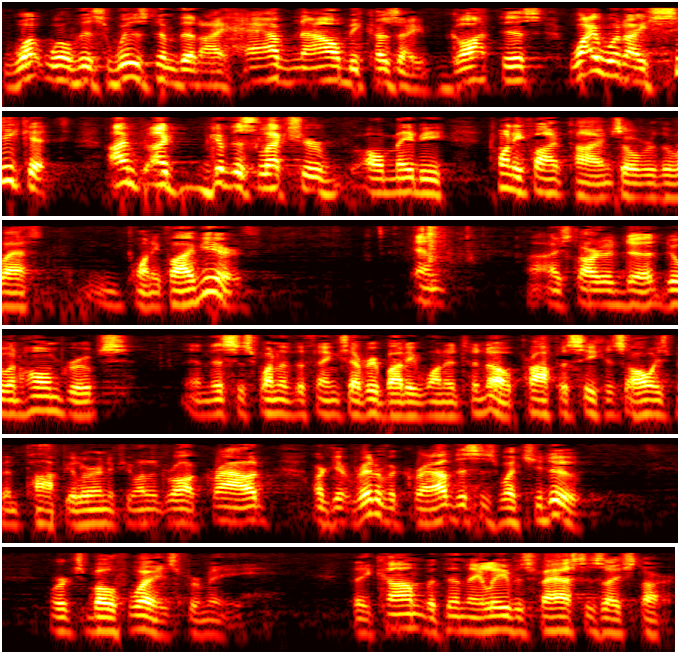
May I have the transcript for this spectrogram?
What will this wisdom that I have now because I've got this? Why would I seek it? I'm, i give this lecture, oh, maybe 25 times over the last 25 years. And I started uh, doing home groups, and this is one of the things everybody wanted to know. Prophecy has always been popular, and if you want to draw a crowd or get rid of a crowd, this is what you do. Works both ways for me. They come, but then they leave as fast as I start.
